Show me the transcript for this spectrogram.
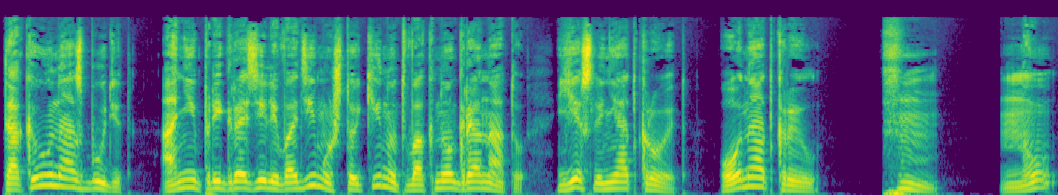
Так и у нас будет. Они пригрозили Вадиму, что кинут в окно гранату, если не откроют. Он и открыл. Хм, ну,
